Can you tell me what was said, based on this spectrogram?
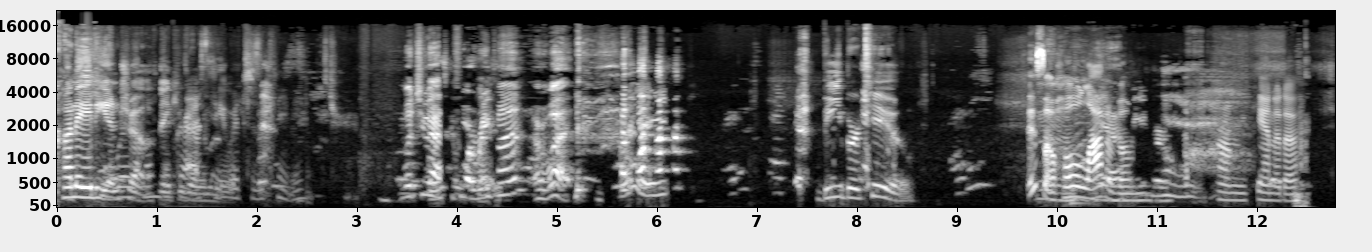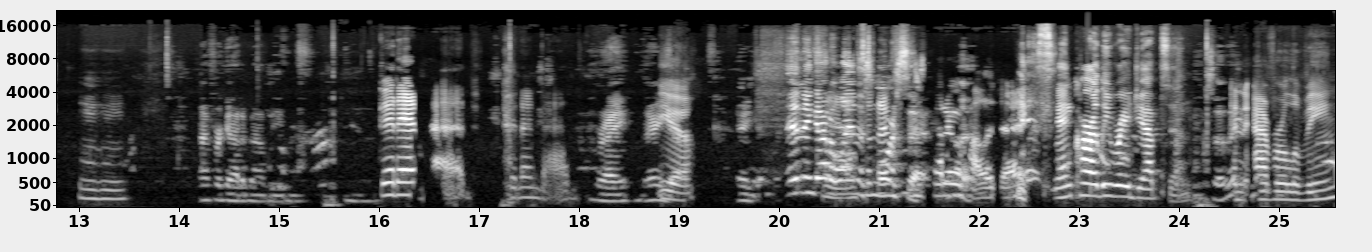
Canadian show. was on Thank you very much. Which is a Canadian show. What you asking for? A refund or what? Bieber too. It's a whole lot Yeah, of them Bieber. from Canada. hmm I forgot about Bieber. Good and bad. Good and bad. Right. There you Yeah. go. There you go. And they got Yeah, Alanis sometimes you Morissette. gotta Look, apologize. And Carly Rae Jepsen. So they, And Avril Lavigne.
